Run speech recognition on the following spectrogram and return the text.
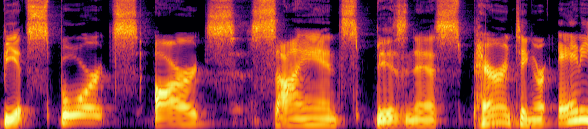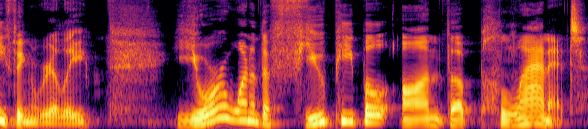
be it sports, arts, science, business, parenting, or anything really, you're one of the few people on the planet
